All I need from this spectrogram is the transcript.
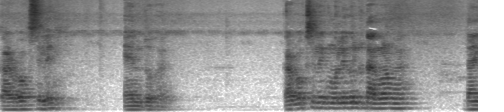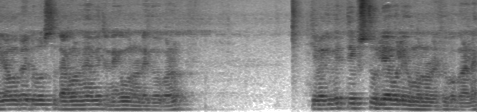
কাৰ্বক্সিলিক এনটো হয়। কাৰ্বক্সিলিক মলিকুলটো ডাঙৰ হয়। ডায়েগ্ৰামতো এইটো বস্তু ডাঙৰ হয় আমি তেনেকৈ মনত ৰাখিব পাৰোঁ। কিবা কিবি টিপছটো উলিয়াব লাগিব মনত ৰাখিবৰ কাৰণে।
